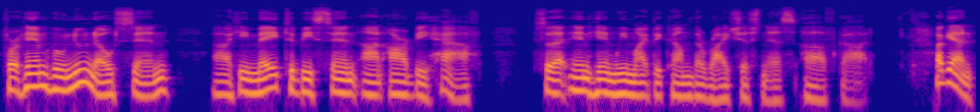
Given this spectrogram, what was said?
For him who knew no sin, uh, he made to be sin on our behalf, so that in him we might become the righteousness of God. Again,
